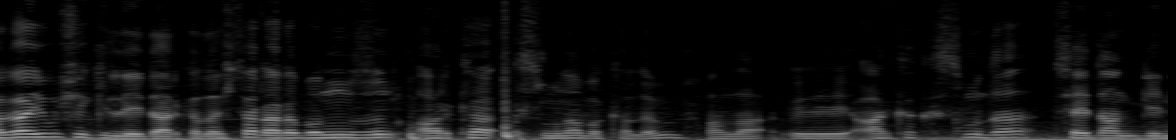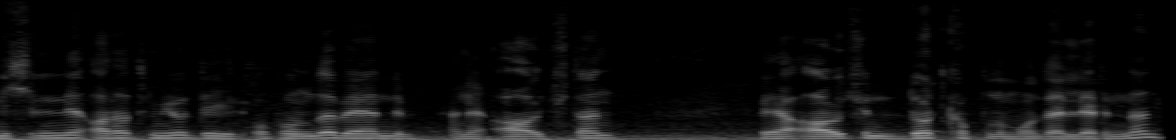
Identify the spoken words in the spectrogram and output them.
Bagaj bu şekildeydi arkadaşlar. Arabanızın arka kısmına bakalım. Valla e, arka kısmı da sedan genişliğini aratmıyor değil. O konuda beğendim. Hani A3'ten veya A3'ün 4 kapılı modellerinden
